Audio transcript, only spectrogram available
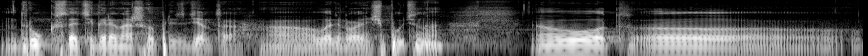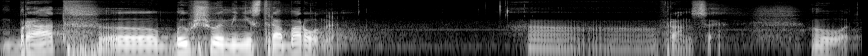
друг, кстати говоря, нашего президента Владимира Владимировича Путина вот, э, брат э, бывшего министра обороны э, Франции. Вот.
